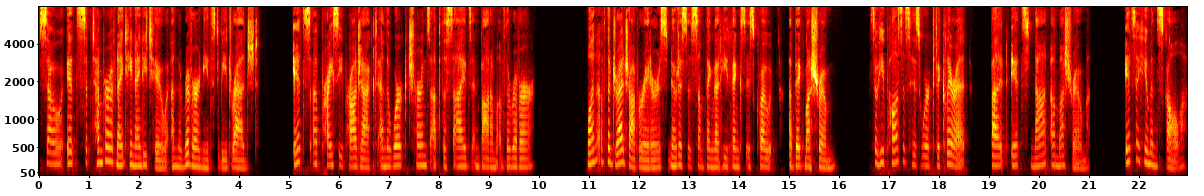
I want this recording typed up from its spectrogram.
So it's September of 1992, and the river needs to be dredged. It's a pricey project, and the work churns up the sides and bottom of the river. One of the dredge operators notices something that he thinks is, quote, a big mushroom. So he pauses his work to clear it, but it's not a mushroom. It's a human skull.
